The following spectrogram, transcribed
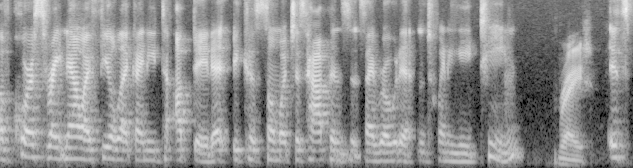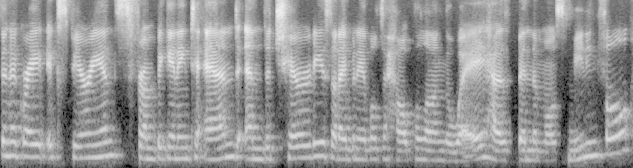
of course, right now I feel like I need to update it because so much has happened since I wrote it in 2018. Right. It's been a great experience from beginning to end. And the charities that I've been able to help along the way has been the most meaningful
